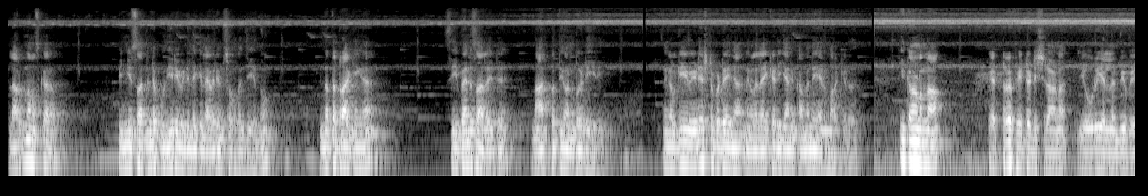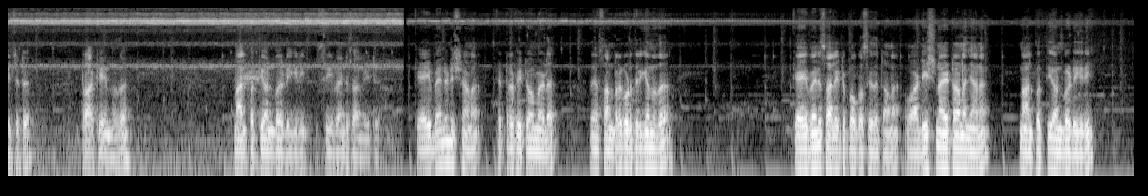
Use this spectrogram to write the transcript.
എല്ലാവർക്കും നമസ്കാരം. പിന്നിസാറ്റിന്റെ പുതിയൊരു വീഡിയോയിലേക്ക് എല്ലാവരെയും സ്വാഗതം ചെയ്യുന്നു. ഇന്നത്തെ ട്രാക്കിങ് സി ബാൻഡ് സാലൈറ്റ് നാൽപ്പത്തി ഒൻപത് ഡിഗ്രി നിങ്ങൾക്ക് ഈ വീഡിയോ ഇഷ്ടപ്പെട്ട് കഴിഞ്ഞാൽ നിങ്ങൾ ലൈക്ക് അടിക്കാനും കമന്റ് ചെയ്യാനും മറക്കരുത്. ഈ കാണുന്ന എട്ടര ഫീറ്റ് ഡിഷിലാണ് യൂറി എൽ എം ബി ഉപയോഗിച്ചിട്ട് ട്രാക്ക് ചെയ്യുന്നത്. നാൽപ്പത്തി ഒൻപത് degree C band satellite K band ഡിഷാണ് എട്ടര ഫീറ്റ് ഓമയുടെ സണ്ടർ കൊടുത്തിരിക്കുന്നത് കെ ബാൻഡ് സാലൈറ്റ് ഫോക്കസ് ചെയ്തിട്ടാണ്. അഡീഷണൽ ആയിട്ടാണ് ഞാൻ നാൽപ്പത്തി ഒൻപത് degree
